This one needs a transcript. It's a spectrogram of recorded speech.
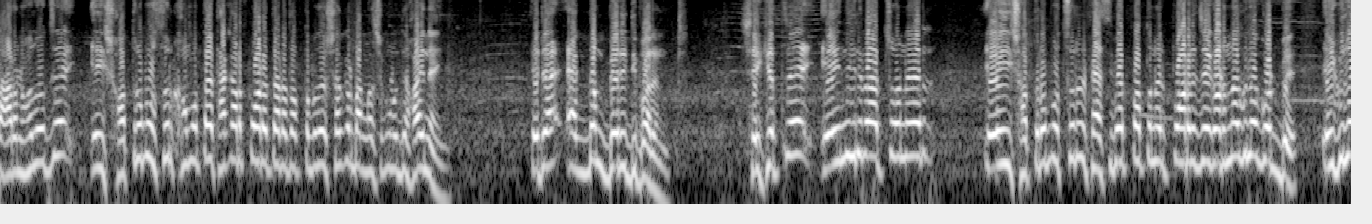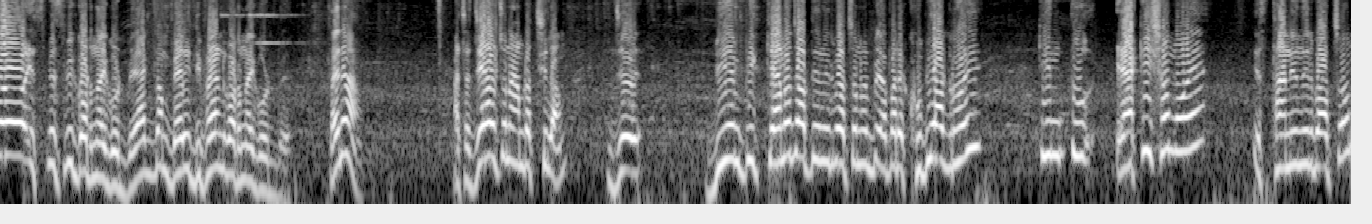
কারণ হলো যে এই সতেরো বছর ক্ষমতায় থাকার পরে তারা তত্ত্বাবধায়ক সরকার বাংলাদেশে কোনোদিন হয় নাই। এটা একদম ভেরি ডিফারেন্ট সেই ক্ষেত্রে এই নির্বাচনের এই সতেরো বছরের ফ্যাসিবাদ পতনের পরে যে ঘটনাগুলো ঘটবে এইগুলো স্পেসিফিক ঘটনায় ঘটবে, একদম ভেরি ডিফারেন্ট ঘটনায় ঘটবে, তাই না? আচ্ছা যে আলোচনায় আমরা ছিলাম যে বিএনপি কেন জাতীয় নির্বাচনের ব্যাপারে খুবই আগ্রহী, কিন্তু একই সময়ে স্থানীয় নির্বাচন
